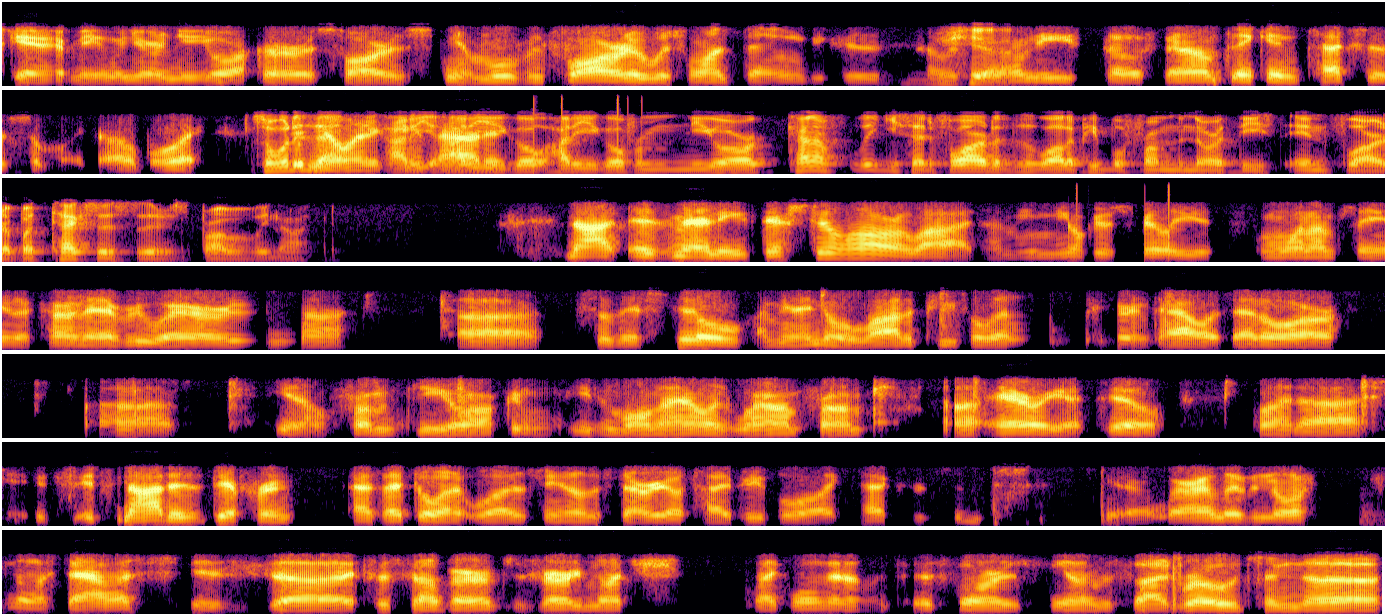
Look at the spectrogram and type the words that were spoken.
scared me when you're a New Yorker as far as, you know, moving Florida was one thing because I was Yeah. on the East Coast. Now I'm thinking Texas. I'm like, oh boy. So what is that? like? How do you how do you go how do you go from New York kind of like you said Florida there's a lot of people from the Northeast in Florida but Texas there's probably not. Not as many. There still are a lot. I mean, New Yorkers really, from what I'm seeing, are kind of everywhere. And, uh, uh, so there's still, I mean, I know a lot of people that here in Dallas that are, uh, you know, from New York and even Long Island, where I'm from, uh, area too. But uh, it's it's not as different as I thought it was. You know, the stereotype people like Texas and you know where I live in North North Dallas is uh, it's a suburbs. It's very much like Long Island as far as you know the side roads and uh,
